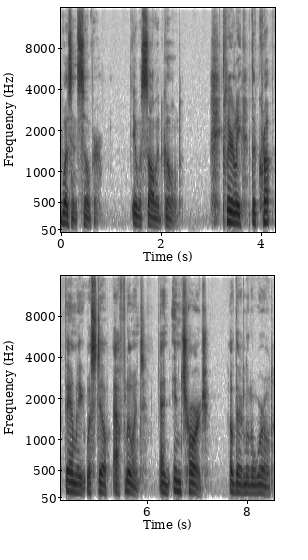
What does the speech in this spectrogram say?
wasn't silver, it was solid gold. Clearly, the Krupp family was still affluent and in charge of their little world.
